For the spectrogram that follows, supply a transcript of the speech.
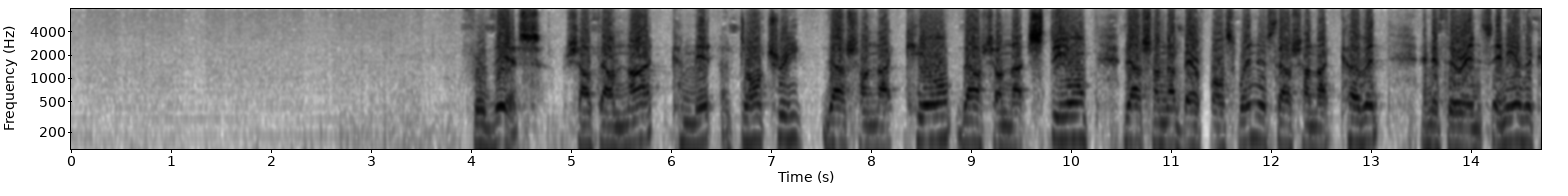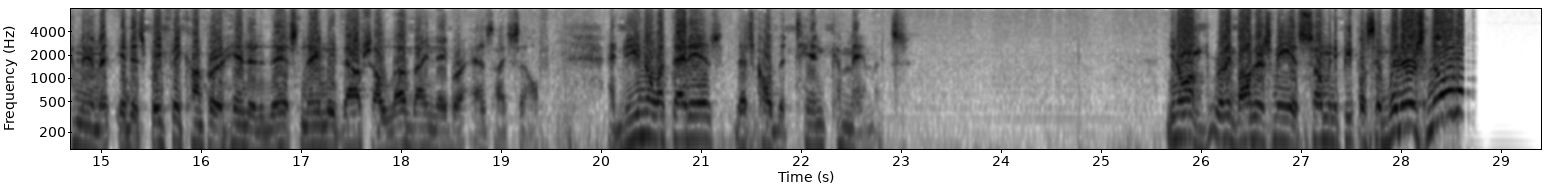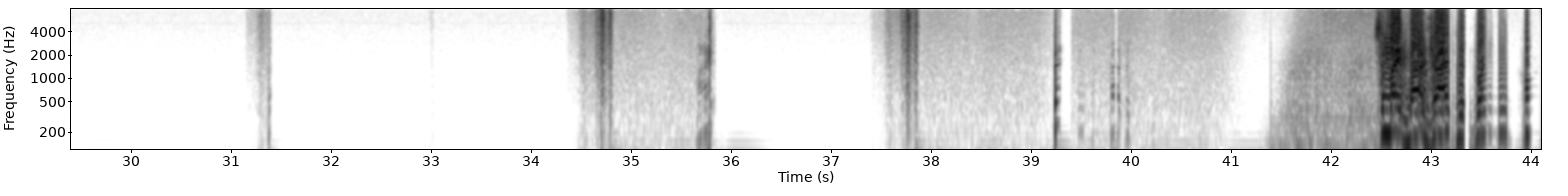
For this shalt thou not commit adultery, thou shalt not kill, thou shalt not steal, thou shalt not bear false witness, thou shalt not covet. And if there is any other commandment, it is briefly comprehended in this, namely, thou shalt love thy neighbor as thyself. And do you know what that is? That's called the Ten Commandments. You know what really bothers me is so many people say, well, there's no Somebody drives a brand new car.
